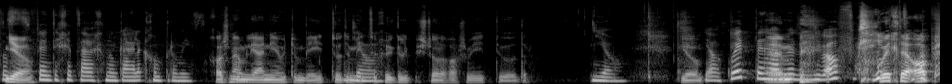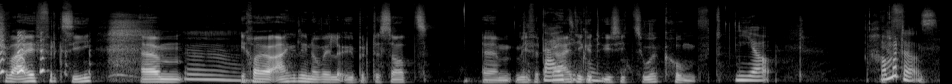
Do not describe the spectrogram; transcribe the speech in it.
Das Ja. fände ich jetzt eigentlich noch einen geilen Kompromiss. Kannst nämlich auch niemandem wehtun, oder Ja. mit der Kügelpistole kannst du wehtun, oder? Ja. Ja. Ja, gut, dann haben wir Ähm, die Waffe gesehen. Guter Abschweifer gsi. Ah. Ähm, ich wollte ja eigentlich noch über den Satz ähm, «Wir verteidigen unsere Zukunft». Ja. Kann man das?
